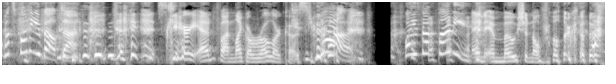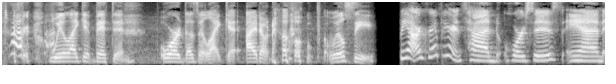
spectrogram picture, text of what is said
what's funny about that Scary and fun, like a roller coaster. yeah why is that funny An emotional roller coaster. Will I get bitten? Or does it like it? I don't know, but we'll see. But yeah, our grandparents had horses, and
